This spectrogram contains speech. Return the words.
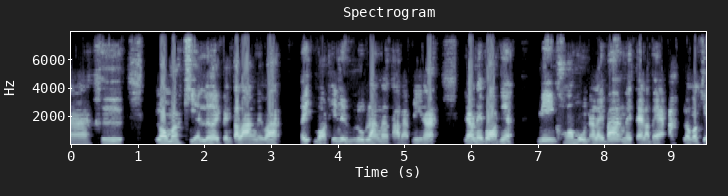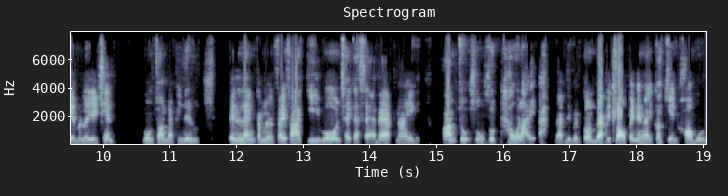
ณา คือลองมาเขียนเลยเป็นตารางเลยว่า เฮ้ย บอร์ดที่ 1 รูปร่างหน้าตาแบบนี้นะ แล้วในบอร์ดเนี่ย มีข้อมูลอะไรบ้างในแต่ละแบบอะเราก็เขียนมาเลยอย่างเช่น วงจรแบบที่หนึ่งเป็นแหล่งกำเนิดไฟฟ้ากี่โวลต์ใช้กระแสแบบไหน ความจุสูงสุดเท่าไหร่อะแบบนี้เป็นต้นแบบที่สองเป็นยังไงก็เขียนข้อมูล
